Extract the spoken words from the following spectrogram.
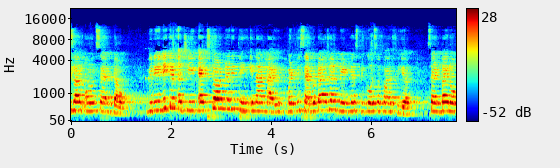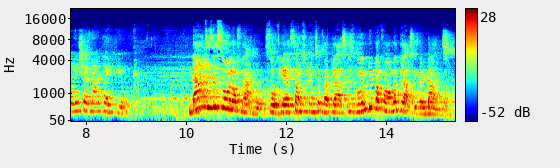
is our own self-doubt. We really can achieve extraordinary thing in our life, but we sabotage our greatness because of our fear. Said by Robin Sharma, thank you. Dance is the soul of language. So here some students of our class is going to perform a classical dance.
